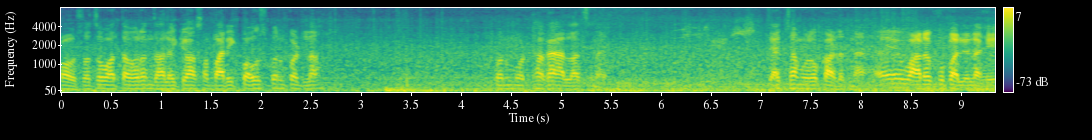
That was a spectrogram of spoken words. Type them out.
पावसाचं वातावरण झालं किंवा असा बारीक पाऊस पण पडला. पण मोठा काय आलाच नाही. त्याच्यामुळं काढत नाही. वारं खूप आलेलं आहे.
